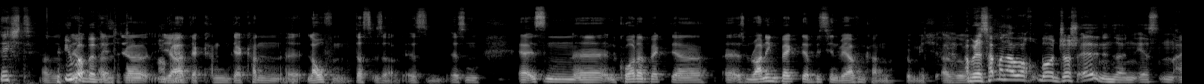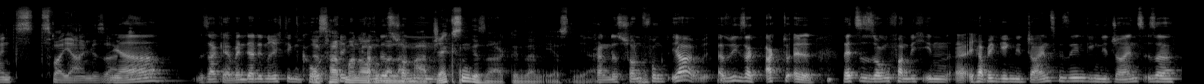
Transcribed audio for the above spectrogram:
Echt? Also der, Überbewertet? Also der, okay. Ja, der kann, der kann äh, laufen. Das ist er. Er ist ein, er ist ein, er ist ein, äh, ein Quarterback, der er ist ein Running Back, der ein bisschen werfen kann für mich. Also, aber das hat man aber auch über Josh Allen in seinen ersten ein, zwei Jahren gesagt. Ja, sag ja, wenn der den richtigen Coach Das hat kriegt, man auch über Lamar schon, Jackson gesagt in seinem ersten Jahr. Kann das schon funktionieren? Ja, also wie gesagt, aktuell. Letzte Saison fand ich ihn, äh, ich habe ihn gegen die Giants gesehen. Gegen die Giants ist er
